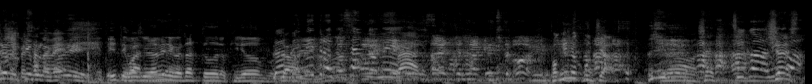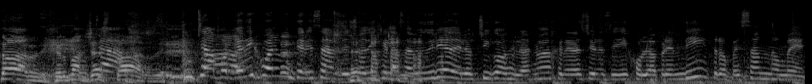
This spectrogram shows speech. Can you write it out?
Yo, le quemo la cabeza. Vos a mí le contás todos los quilombos. Lo aprendí tropezándome. ¿Por qué no escuchás? No, ya, Chicos, ya dijo- es tarde, Germán, ya es tarde. Escuchá, porque dijo algo interesante. Yo dije la sabiduría de los chicos de las nuevas generaciones y dijo, lo aprendí tropezándome.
